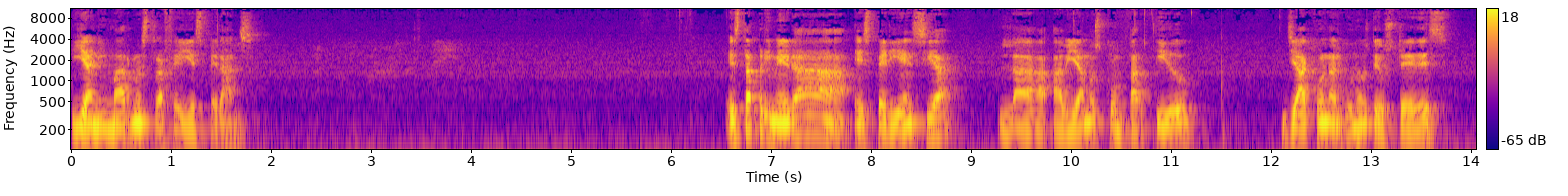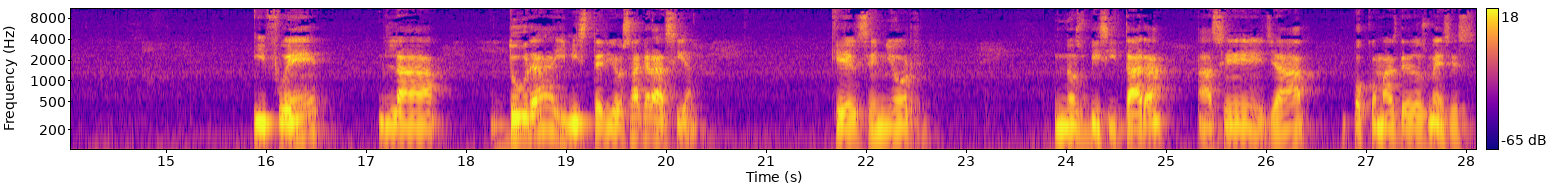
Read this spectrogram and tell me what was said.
y animar nuestra fe y esperanza. Esta primera experiencia la habíamos compartido ya con algunos de ustedes y fue la dura y misteriosa gracia que el Señor nos visitara hace ya poco más de dos meses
